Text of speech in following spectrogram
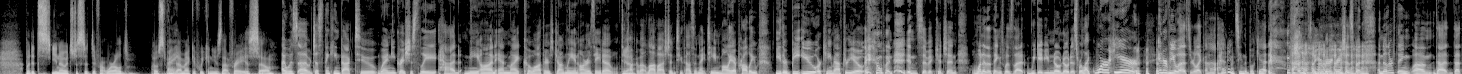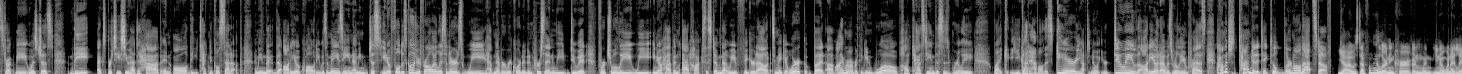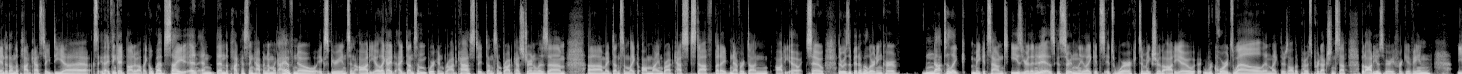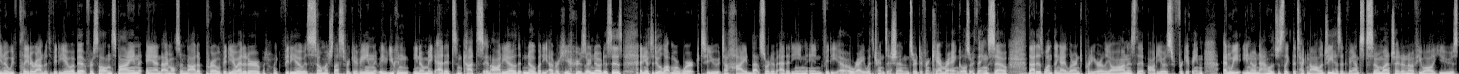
but it's you know it's just a different world post pandemic, right. if we can use that phrase. So I was uh, just thinking back to when you graciously had me on and my co authors, John Lee and Ara Zada, to yeah. talk about Lavash in 2019. Molly, I probably either beat you or came after you when, in Civic Kitchen. One of the things was that we gave you no notice. We're like, we're here, interview us. And you're like, uh, I haven't even seen the book yet. so you're very gracious. But another thing um, that, that struck me was just the expertise you had to have in all the technical setup. I mean, the, the audio quality was amazing. I mean, just, you know, full disclosure for all our listeners, we have never recorded in person. We do it virtually. We, you know, have an ad hoc system that we've figured out to make it work. But um, I remember thinking, whoa, podcasting, this is really like, you got to have all this gear. You have to know what you're doing, the audio. And I was really impressed. How much time did it take to learn all that stuff? Yeah, it was definitely a learning curve. And when, you know, when I landed on the podcast idea, I think I'd thought about like a website and, and then the podcast thing happened. I'm like, I have no experience in audio. Like I'd, I'd done some work in broadcast. I'd done some broadcast journalism. Um, I'd done some like online broadcast stuff, but I'd never done audio. So there was a bit of a learning curve not to like make it sound easier than it is because certainly like it's it's work to make sure the audio records well and like there's all the post production stuff but audio is very forgiving you know, we've played around with video a bit for Salt and Spine, and I'm also not a pro video editor, but like video is so much less forgiving. You can, you know, make edits and cuts in audio that nobody ever hears or notices, and you have to do a lot more work to to hide that sort of editing in video, right, with transitions or different camera angles or things. So that is one thing I learned pretty early on is that audio is forgiving. And we, you know, now just like the technology has advanced so much. I don't know if you all use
